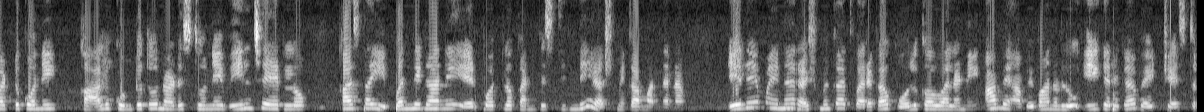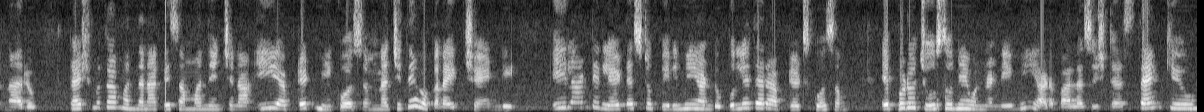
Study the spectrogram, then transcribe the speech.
పట్టుకొని కాలు కుంటుతూ నడుస్తూనే వీల్ చైర్లో కాస్త ఇబ్బందిగానే ఎయిర్పోర్ట్లో కనిపిస్తుంది రష్మిక మందన. ఏదేమైనా రష్మిక త్వరగా కోలుకోవాలని ఆమె అభిమానులు ఈగర్గా వెయిట్ చేస్తున్నారు. రష్మిక మందనాకి సంబంధించిన ఈ అప్డేట్ మీకోసం నచ్చితే ఒక లైక్ చేయండి. ఇలాంటి లేటెస్ట్ ఫిల్మీ అండ్ బుల్లితెర అప్డేట్స్ కోసం ఎప్పుడూ చూస్తూనే ఉండండి మీ అడపాల సిస్టర్స్. Thank you.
